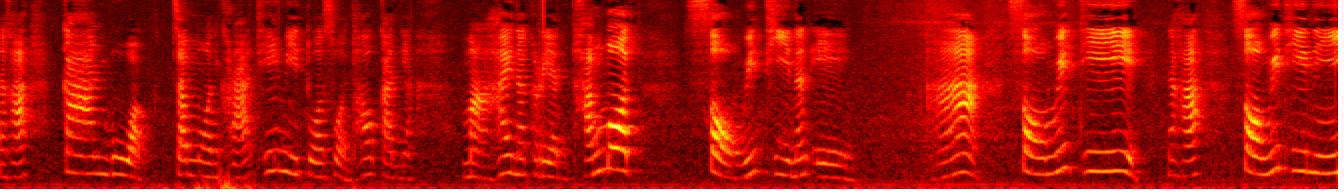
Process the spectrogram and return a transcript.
นะคะ การบวกจำนวนคระที่มีตัวส่วนเท่ากันเนี่ยมาให้นักเรียนทั้งหมด 2 วิธีนั่นเองอ่าสองวิธีนะคะสองวิธีนี้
